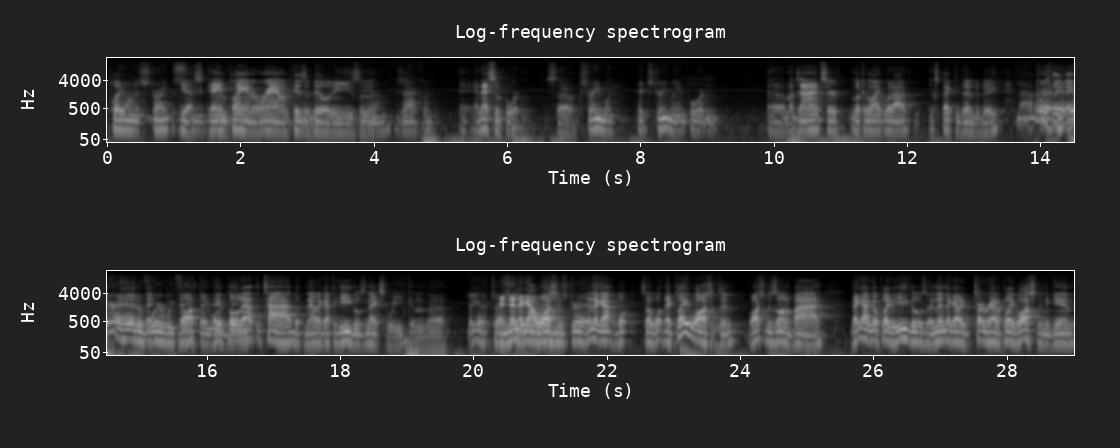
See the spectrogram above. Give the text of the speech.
Play on his strengths. yes, and- game plan around his abilities. And, Yeah, exactly. and that's important. So Extremely, extremely important. uh, my Giants are looking like what I expected them to be. Now they're, course, they- ahead, they- are ahead of They- where we thought they, would. They pulled be. out the tie, but now they got the Eagles next week. And uh, They got a tough. and then they got down the Washington. Then they got so what they played Washington. Washington's on a bye. They got to go play the Eagles, and then they got to turn around and play Washington again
